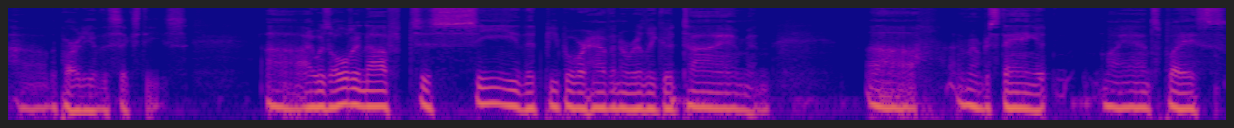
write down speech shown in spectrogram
uh, the party of the 60s. Uh, I was old enough to see that people were having a really good time, and uh, I remember staying at my aunt's place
